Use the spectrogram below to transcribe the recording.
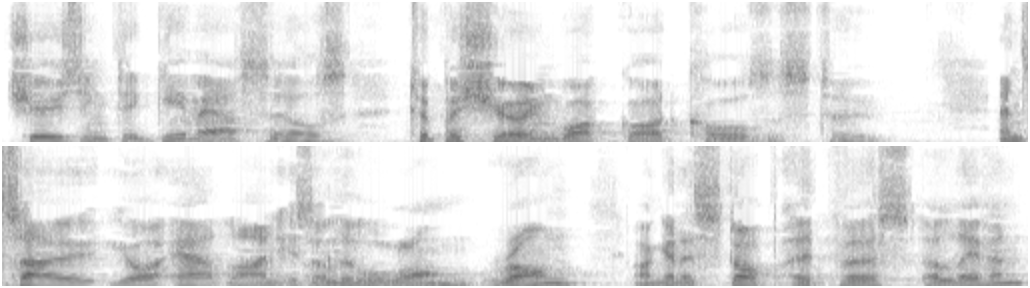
choosing to give ourselves to pursuing what God calls us to. And so your outline is a little long, wrong. I'm going to stop at verse 11.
